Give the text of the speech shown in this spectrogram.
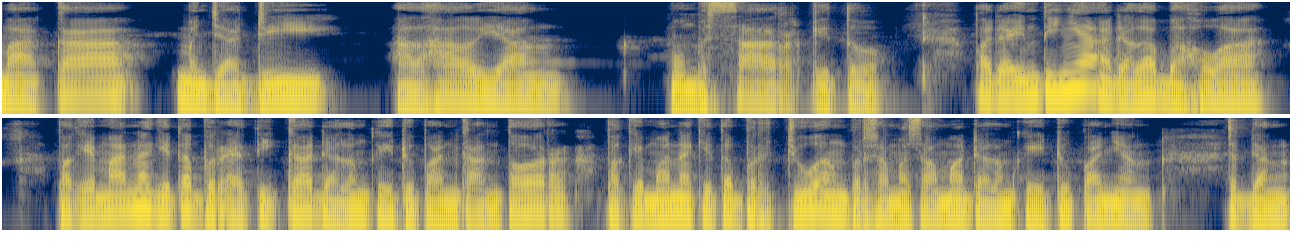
maka menjadi hal-hal yang membesar gitu. Pada intinya adalah bahwa bagaimana kita beretika dalam kehidupan kantor, bagaimana kita berjuang bersama-sama dalam kehidupan yang sedang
